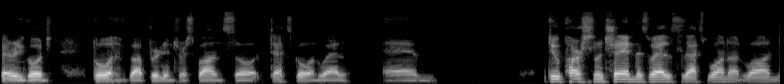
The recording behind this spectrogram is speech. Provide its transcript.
very good. Both have got brilliant response so that's going well. Um do personal training as well so that's one on one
